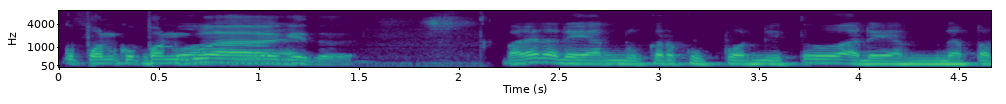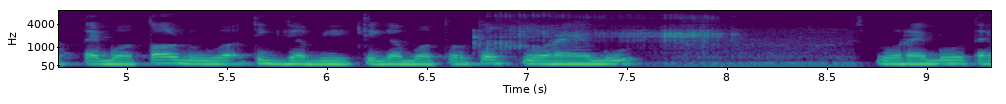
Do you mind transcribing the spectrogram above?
kupon-kupon Kupon, gue iya. gitu. Padahal ada yang nuker kupon itu ada yang dapat teh botol dua tiga bi tiga botol tuh sepuluh ribu sepuluh ribu teh,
